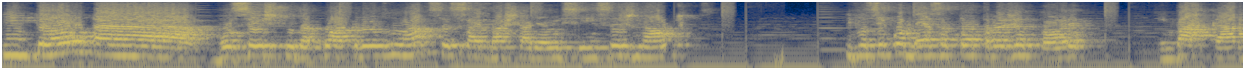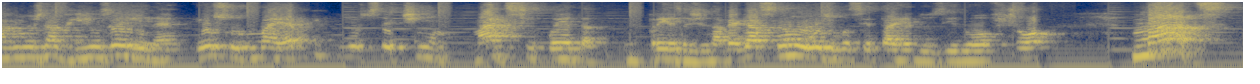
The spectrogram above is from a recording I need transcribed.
Então, ah, você estuda quatro anos lá, você sai bacharel em ciências náuticas e você começa a sua trajetória embarcado nos navios aí, né? Eu sou de uma época que você tinha mais de 50 empresas de navegação, hoje você está reduzido ao offshore, mas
